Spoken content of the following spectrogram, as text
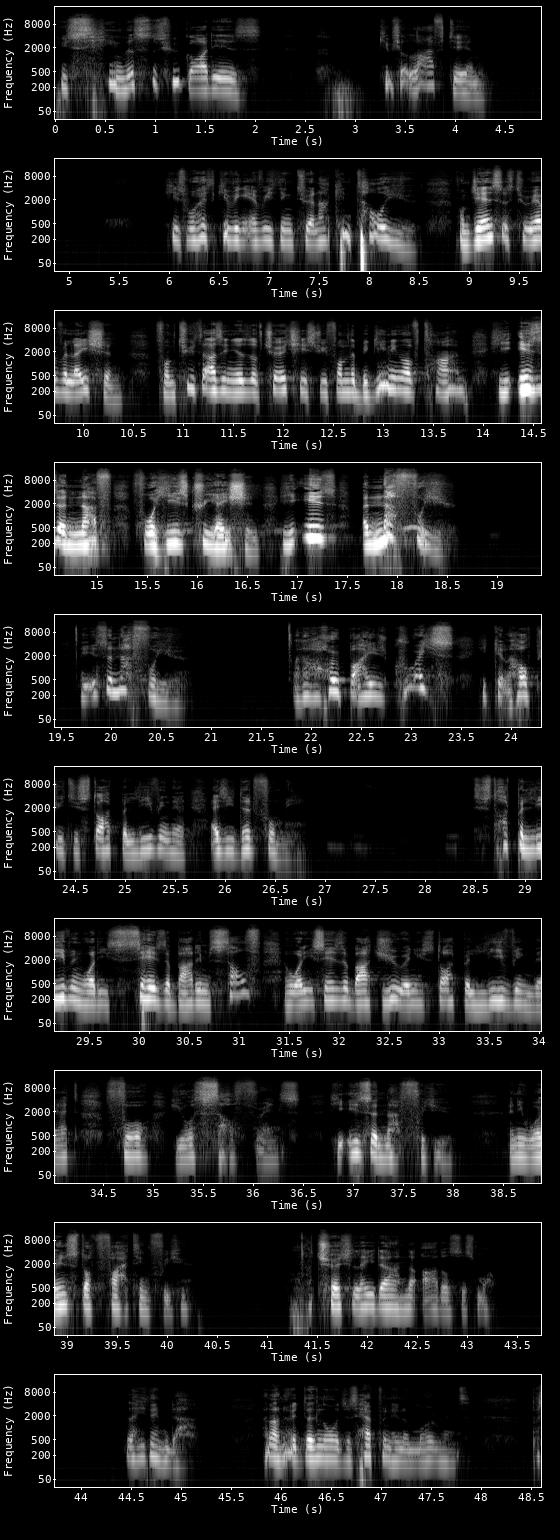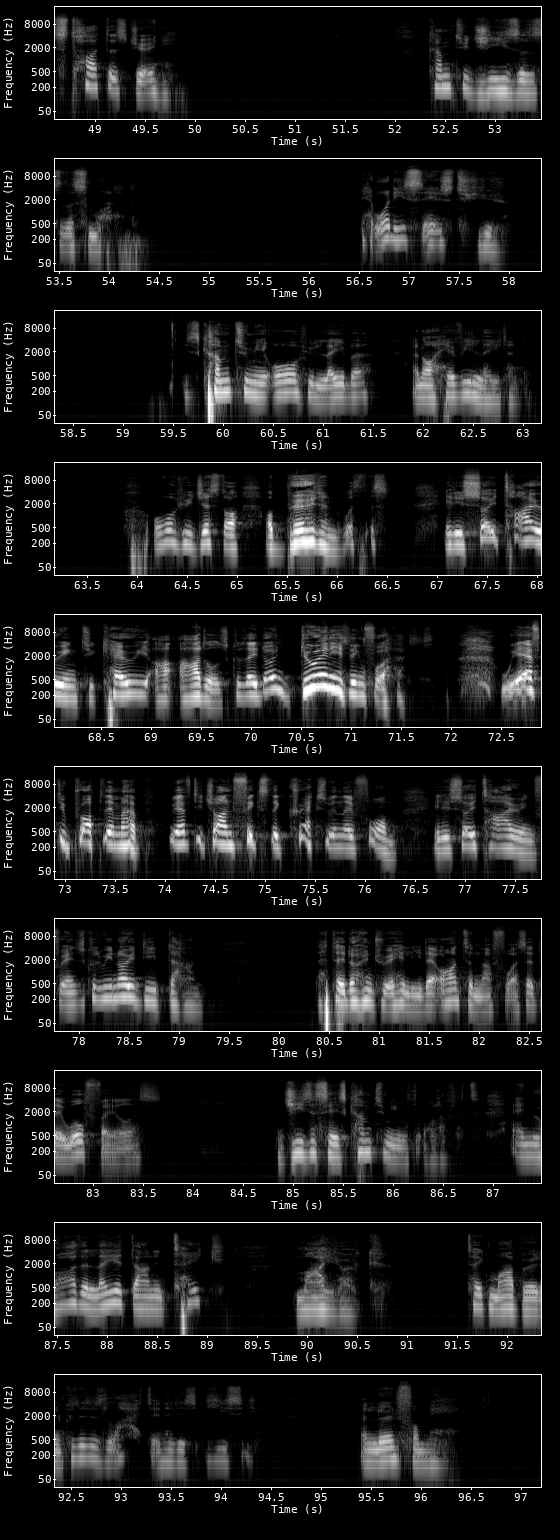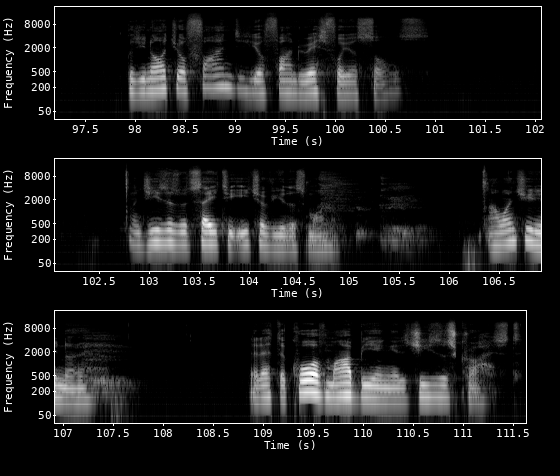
you're seeing this is who God is. Give your life to Him. He's worth giving everything to. And I can tell you from Genesis to Revelation, from 2,000 years of church history, from the beginning of time, He is enough for His creation. He is enough for you. He is enough for you. And I hope by His grace, He can help you to start believing that as He did for me to start believing what he says about himself and what he says about you, and you start believing that for yourself, friends. He is enough for you, and he won't stop fighting for you. church, lay down the idols this morning. Lay them down. And I know it doesn't all just happen in a moment, but start this journey. Come to Jesus this morning. What he says to you is come to me, all who labor and are heavy laden, all who just are, are burdened with this. It is so tiring to carry our idols because they don't do anything for us. We have to prop them up. We have to try and fix the cracks when they form. It is so tiring, friends, because we know deep down that they don't really, they aren't enough for us, that they will fail us. And Jesus says, Come to me with all of it, and rather lay it down and take my yoke. Take my burden because it is light and it is easy. And learn from me. Because you know what you'll find? You'll find rest for your souls. And Jesus would say to each of you this morning, I want you to know that at the core of my being is Jesus Christ,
